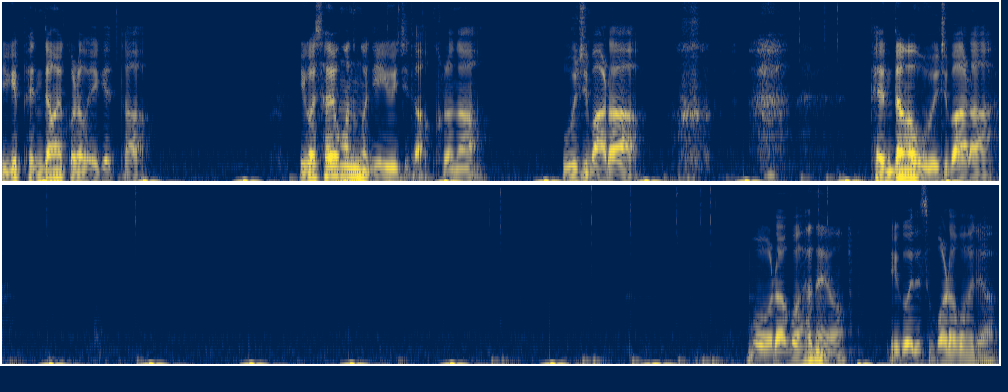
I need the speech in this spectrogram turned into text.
이게 ban당할 거라고 얘기했다. 이걸 사용하는 건 네 의지다. 그러나 울지 마라. ban당하고 울지 마라. 뭐라고 하네요. 이거에 대해서 뭐라고 하냐.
